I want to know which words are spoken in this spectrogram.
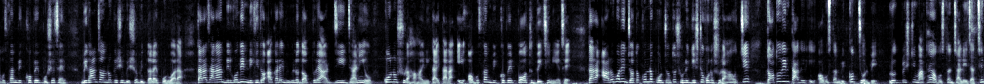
অবস্থান বিক্ষোভে বসেছেন বিধানচন্দ্র কৃষি বিশ্ববিদ্যালয় পড়ুয়ারা। তারা জানান, দীর্ঘদিন লিখিত আকারে বিভিন্ন দপ্তরে আর্জি জানিয়েও কোনো সুরাহা হয়নি, তাই তারা এই অবস্থান বিক্ষোভের পথ বেছে নিয়েছে। তারা আরও বলেন, যতক্ষণ না পর্যন্ত সুনির্দিষ্ট কোনো সুরাহা হচ্ছে, ততদিন তাদের এই অবস্থান বিক্ষোভ চলবে। রোদ বৃষ্টি মাথায় অবস্থান চালিয়ে যাচ্ছেন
